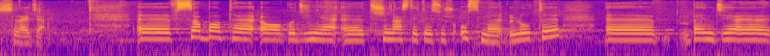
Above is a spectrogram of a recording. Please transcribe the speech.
śledzia. E, W sobotę o godzinie e, 13, to jest już 8 luty, e, będzie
